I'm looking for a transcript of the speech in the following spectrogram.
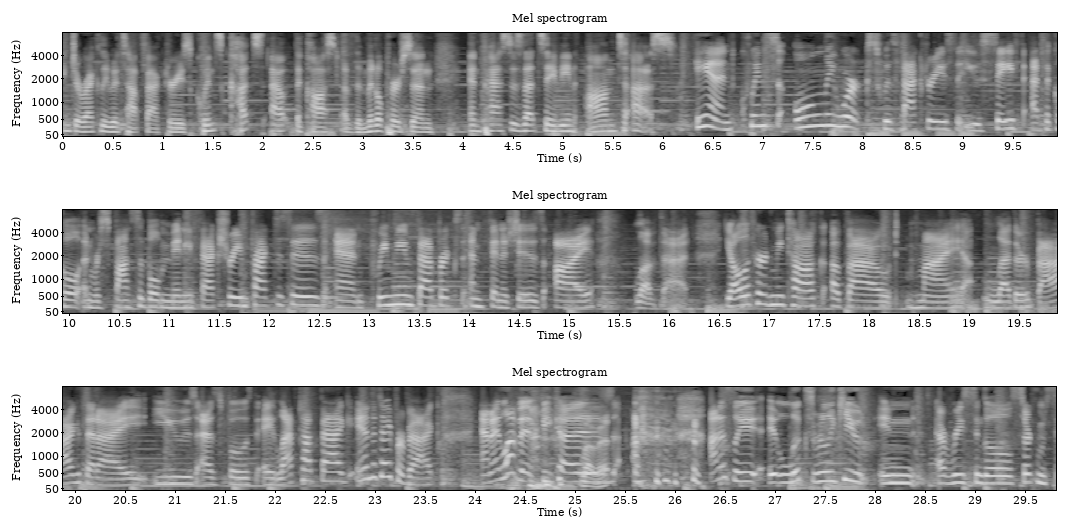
directly with top factories, Quince cuts out the cost of the middle person and passes that saving on to us. And Quince only works with factories that use safe, ethical, and responsible manufacturing practices and premium fabrics and finishes. I love that. Y'all have heard me talk about my leather bag that I use as both a laptop bag and a diaper bag. And I love it because Love honestly, it looks really cute in every single circumstance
